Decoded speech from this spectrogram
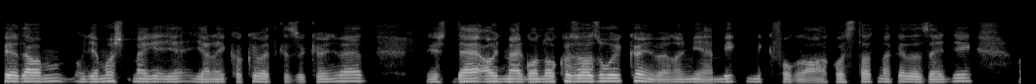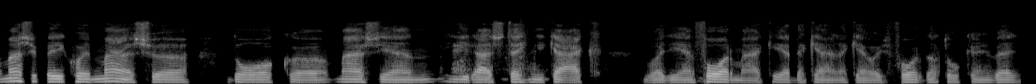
például ugye most megjelenik a következő könyved, és de ahogy már gondolkozol az új könyvön, hogy milyen, mik, mik foglalkoztatnak, ez az egyik. A másik pedig, hogy más uh, dolgok, más ilyen írás technikák, vagy ilyen formák érdekelnek-e, hogy forgatókönyve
